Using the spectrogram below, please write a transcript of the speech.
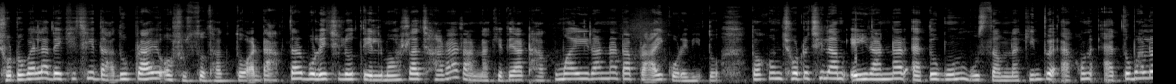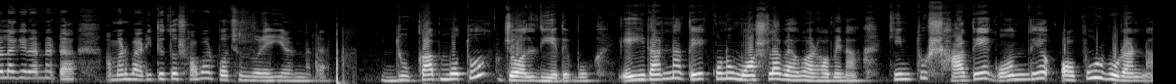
ছোটবেলা দেখেছি দাদু প্রায় অসুস্থ থাকতো আর ডাক্তার বলেছিল তেল মশলা ছাড়া রান্না খেতে। আর ঠাকুমা এই রান্নাটা প্রায় করে দিত। তখন ছোট ছিলাম, এই রান্নার এত গুণ বুঝতাম না। কিন্তু এখন এত ভালো লাগে রান্নাটা, আমার বাড়িতে তো সবার পছন্দের এই রান্নাটা। দু কাপ মতো জল দিয়ে দেব। এই রান্নাতে কোনো মশলা ব্যবহার হবে না। কিন্তু স্বাদে, গন্ধে অপূর্ব রান্না।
